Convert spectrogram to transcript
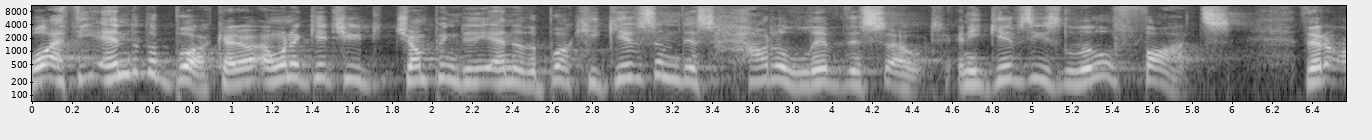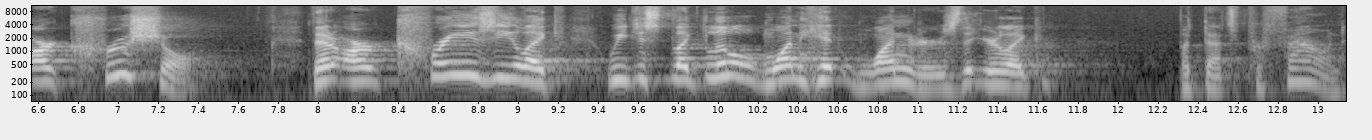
Well, at the end of the book, I, I want to get you jumping to the end of the book. He gives them this how to live this out. And he gives these little thoughts that are crucial, that are crazy, like we just like little one hit wonders that you're like, but that's profound.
